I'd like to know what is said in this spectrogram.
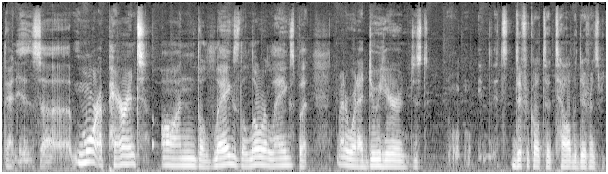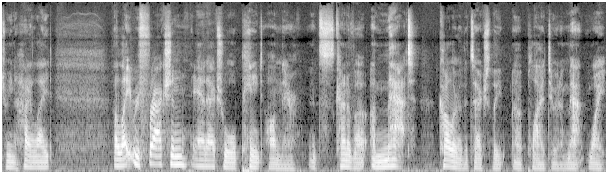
that is uh, more apparent on the legs, the lower legs, but no matter what I do here, just difficult to tell the difference between highlight, a light refraction, and actual paint on there. It's kind of a, a matte color that's actually applied to it, a matte white.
